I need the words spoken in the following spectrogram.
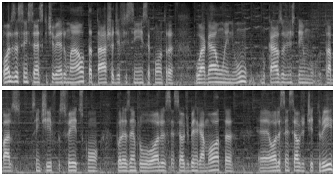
óleos essenciais que tiveram uma alta taxa de eficiência contra o H1N1. No caso, a gente tem um, trabalhos científicos feitos com, por exemplo, o óleo essencial de bergamota, é, óleo essencial de tea tree.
